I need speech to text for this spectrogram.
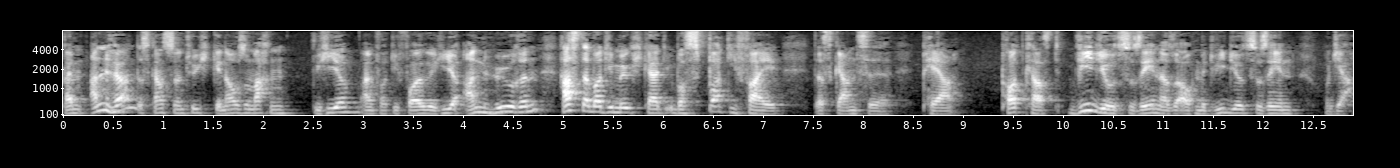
beim Anhören. Das kannst du natürlich genauso machen wie hier. Einfach die Folge hier anhören. Hast aber die Möglichkeit über Spotify das Ganze per Podcast-Video zu sehen, also auch mit Video zu sehen. Und ja,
